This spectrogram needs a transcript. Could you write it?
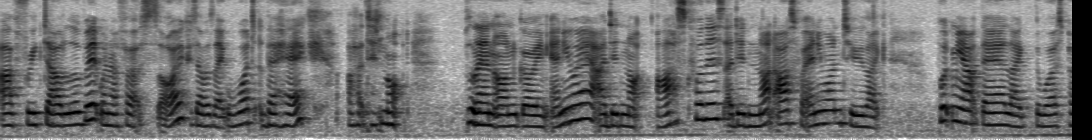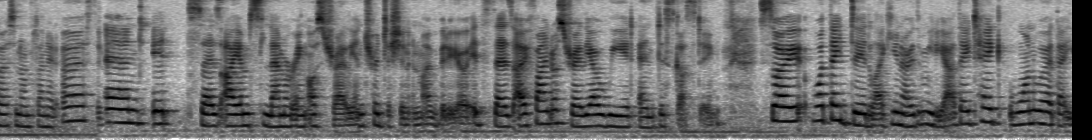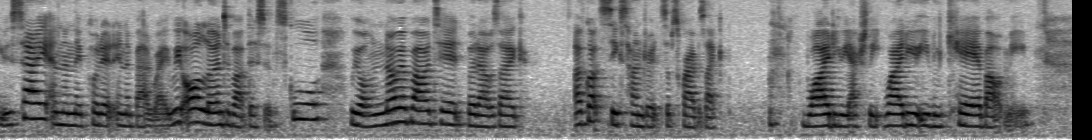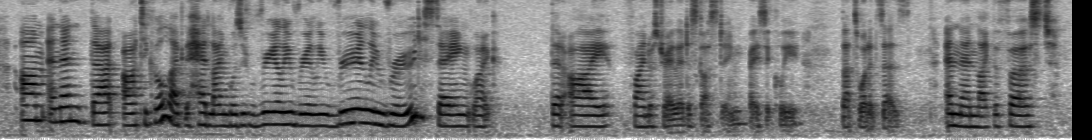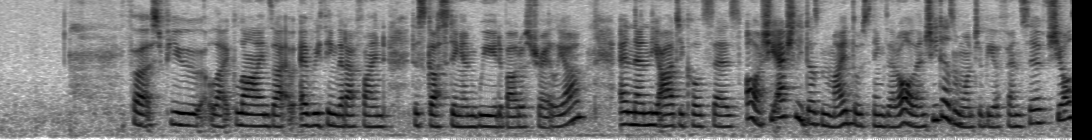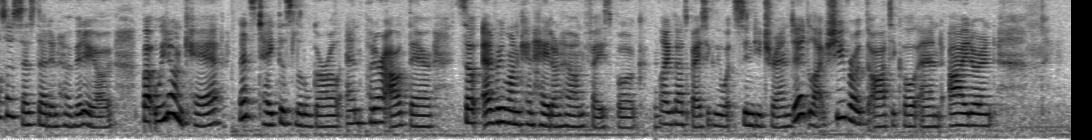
I freaked out a little bit when I first saw it because I was like, what the heck? I did not plan on going anywhere. I did not ask for this. I did not ask for anyone to like put me out there like the worst person on planet Earth. And it says I am slammering Australian tradition in my video. It says I find Australia weird and disgusting. So what they did, like, you know, the media, they take one word that you say and then they put it in a bad way. We all learned about this in school. We all know about it, but I was like, I've got 600 subscribers. Like, why do you actually, why do you even care about me? Um, and then that article, like the headline was really, really, really rude, saying like that I find Australia disgusting, basically. That's what it says. And then like the first first few like lines are everything that I find disgusting and weird about Australia. And then the article says, oh, she actually doesn't mind those things at all and she doesn't want to be offensive. She also says that in her video, but we don't care. Let's take this little girl and put her out there so everyone can hate on her on Facebook. Like that's basically what Cindy Tran did. Like she wrote the article and I don't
